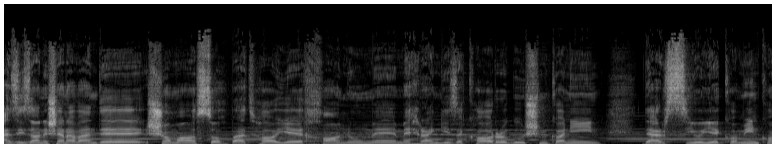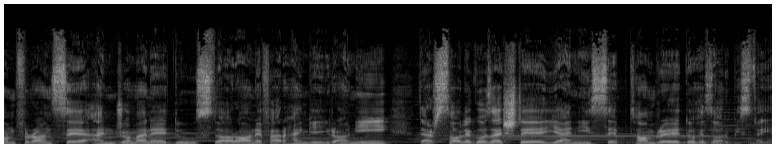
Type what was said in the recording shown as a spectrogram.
عزیزان شنونده شما صحبت‌های خانوم مهرنگیز کار رو گوش می‌کنین در سی و یکمین کنفرانس انجمن دوستداران فرهنگ ایرانی در سال گذشته یعنی سپتامبر 2021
